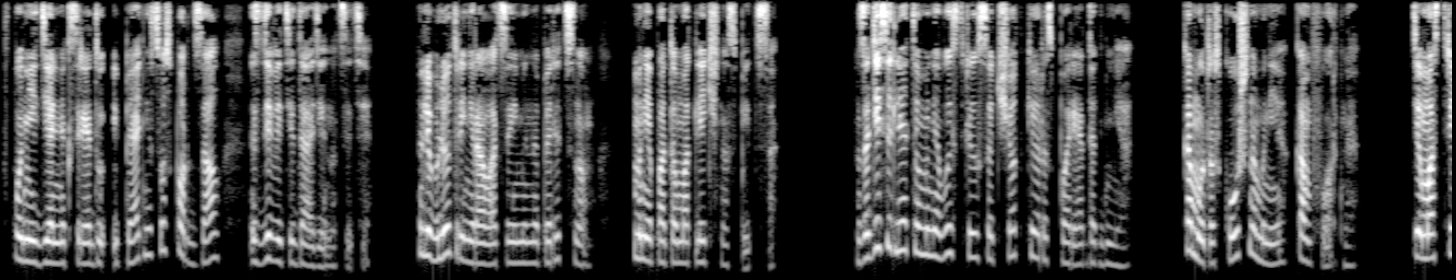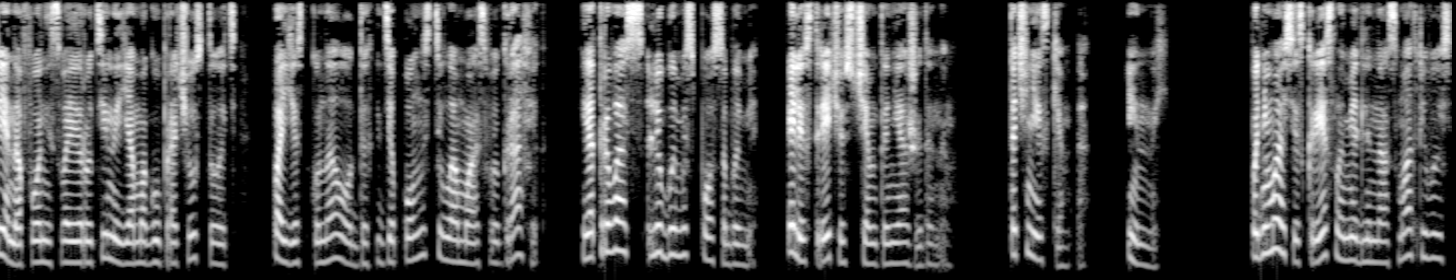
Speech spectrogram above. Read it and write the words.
В понедельник, среду и пятницу спортзал с девяти до одиннадцати. Люблю тренироваться именно перед сном. Мне потом отлично спится. За десять лет у меня выстроился четкий распорядок дня. Кому-то скучно, мне комфортно. Тем острее на фоне своей рутины я могу прочувствовать поездку на отдых, где полностью ломаю свой график и отрываюсь любыми способами или встречу с чем-то неожиданным. Точнее, с кем-то. Инной. Поднимаюсь из кресла, медленно осматриваюсь.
